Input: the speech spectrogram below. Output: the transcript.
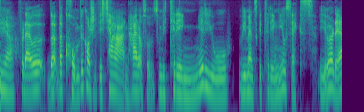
Ja. For det er jo, da, da kommer vi kanskje til kjernen her, altså, som vi trenger jo Vi mennesker trenger jo sex, vi gjør det.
